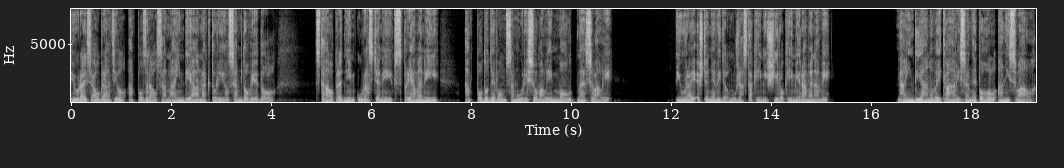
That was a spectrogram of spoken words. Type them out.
Juraj sa obrátil a pozrel sa na Indiána, ktorý ho sem doviedol. Stál pred ním urastený, vzpriamený, a pod odevom sa mu rysovali mohutné svaly. Juraj ešte nevidel muža s takými širokými ramenami. Na indiánovej tvári sa nepohol ani sval.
